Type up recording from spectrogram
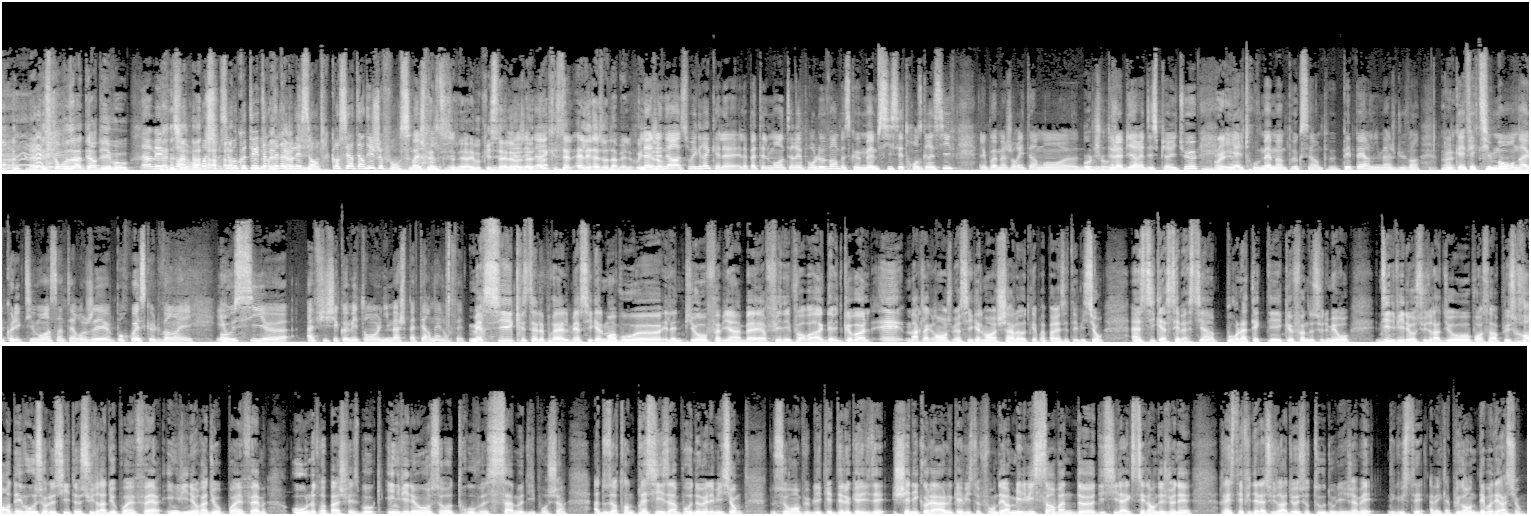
qu'est-ce qu'on vous a interdit, vous c'est mon côté éternel adolescente. Quand c'est interdit, je fonce. Moi, je pense Christelle, et vous, Christelle, elle est raisonnable. Oui, la alors. génération Y, elle, a- elle a pas tellement intérêt pour le vin parce que même si c'est transgressif, elle boit majoritairement euh, de, la bière et des spiritueux. Oui. Et elle trouve même un peu que c'est un peu pépère l'image du vin. Donc effectivement, on a collectivement à s'interroger euh, pourquoi est-ce que le vin est, est Oh. aussi euh, affiché comme étant l'image paternelle en fait. Merci Christelle Leprel, merci également à vous euh, Hélène Pio, Fabien Imbert, Philippe Forbach, David Cobold et Marc Lagrange. Merci également à Charlotte qui a préparé cette émission, ainsi qu'à Sébastien pour la technique. Fin de ce numéro d'Invino Sud Radio. Pour en savoir plus, rendez-vous sur le site sudradio.fr, invinoradio.fm ou notre page Facebook Invino. On se retrouve samedi prochain à 12h30 précise hein, pour une nouvelle émission. Nous serons en public et délocalisés chez Nicolas, le caviste fondé en 1822. D'ici là, excellent Restez fidèles à Sud Radio et surtout, n'oubliez jamais, déguster avec la plus grande démodération.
